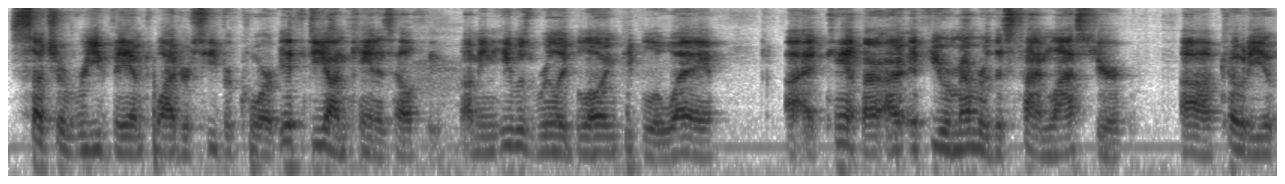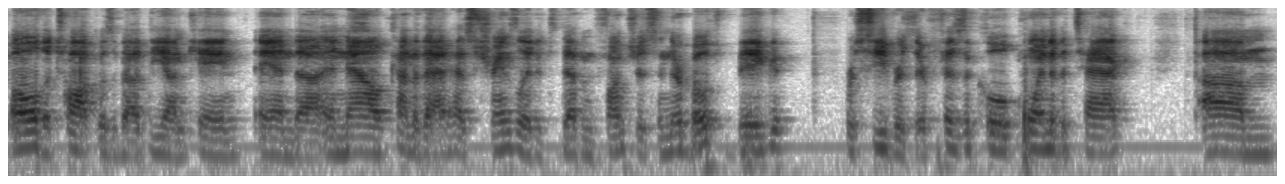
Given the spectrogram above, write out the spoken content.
such a revamped wide receiver corps if Deon Cain is healthy. I mean, he was really blowing people away uh, at camp. I, I, if you remember this time last year, uh, Cody, all the talk was about Deon Cain, and uh, and now kind of that has translated to Devin Funchess, and they're both big receivers. They're physical, point of attack. Um,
